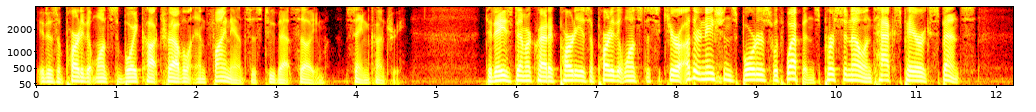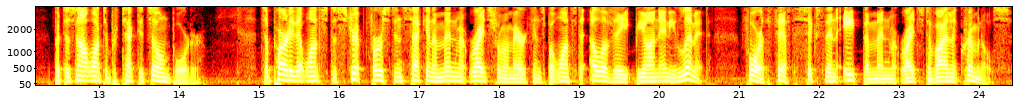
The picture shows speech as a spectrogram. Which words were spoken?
It is a party that wants to boycott travel and finances to that same, same country. Today's Democratic Party is a party that wants to secure other nations' borders with weapons, personnel, and taxpayer expense but does not want to protect its own border. It's a party that wants to strip First and Second Amendment rights from Americans, but wants to elevate beyond any limit Fourth, Fifth, Sixth, and Eighth Amendment rights to violent criminals.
